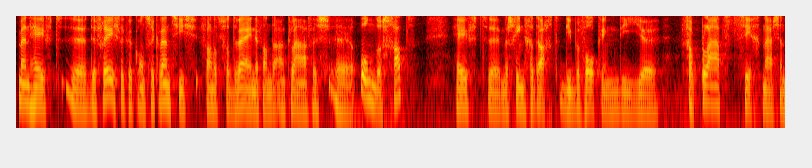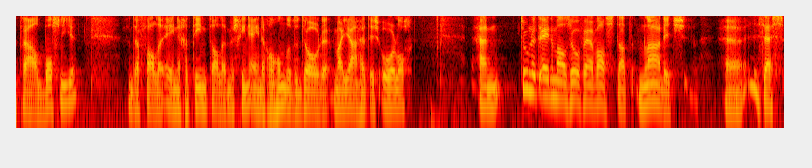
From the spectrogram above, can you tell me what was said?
Men heeft uh, de vreselijke consequenties van het verdwijnen van de enclaves uh, onderschat heeft uh, misschien gedacht... die bevolking die uh, verplaatst zich naar Centraal Bosnië. Daar vallen enige tientallen, misschien enige honderden doden. Maar ja, het is oorlog. En toen het eenmaal zover was dat Mladic uh, zes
